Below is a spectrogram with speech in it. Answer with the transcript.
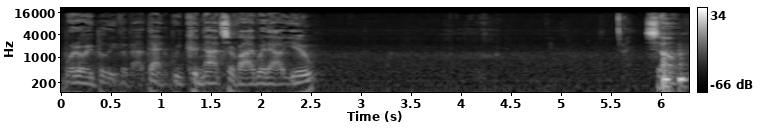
what do I believe about that? We could not survive without you. So,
